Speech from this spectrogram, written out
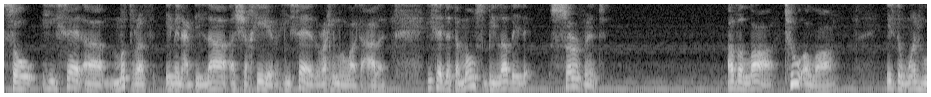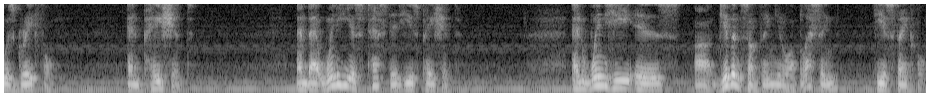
so he said, uh, Mutraf ibn Abdullah al-Shakhir, he said, rahimahullah ta'ala, he said that the most beloved servant of Allah to Allah is the one who is grateful and patient. And that when he is tested, he is patient. And when he is uh, given something, you know, a blessing, he is thankful.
